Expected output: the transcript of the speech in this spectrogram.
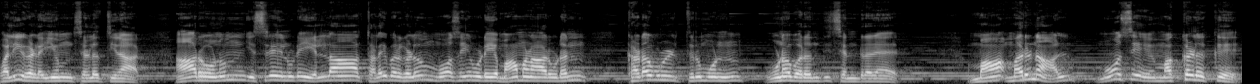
பலிகளையும் செலுத்தினார். ஆரோனும் இஸ்ரேலினுடைய எல்லா தலைவர்களும் மோசையினுடைய மாமனாருடன் கடவுள் திருமுன் உணவருந்தி சென்றனர். மா மறுநாள் மோசே மக்களுக்கு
